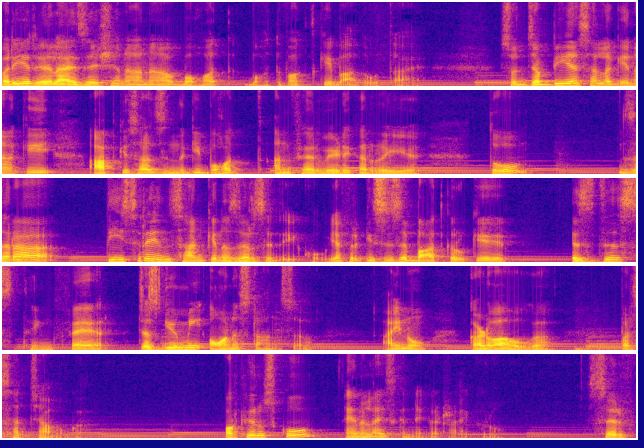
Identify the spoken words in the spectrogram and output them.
पर ये रियलाइजेशन आना बहुत बहुत वक्त के बाद होता है। सो so, जब भी ऐसा लगे ना कि आपके साथ ज़िंदगी बहुत अनफेयर वेड़े कर रही है तो ज़रा तीसरे इंसान के नज़र से देखो या फिर किसी से बात करो कि is this thing fair just give me honest answer I know कड़वा होगा पर सच्चा होगा। और फिर उसको एनालाइज करने का ट्राई करो। सिर्फ़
